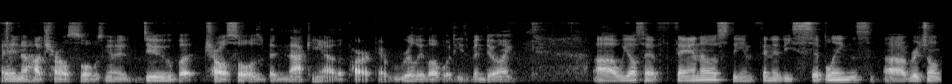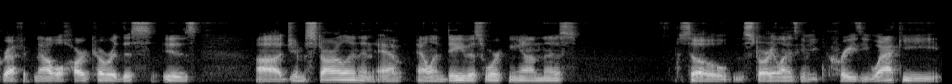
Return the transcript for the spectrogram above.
I didn't know how Charles Soule was going to do, but Charles Soule has been knocking out of the park. I really love what he's been doing. Uh, we also have Thanos, the Infinity Siblings, uh, original graphic novel hardcover. This is uh, Jim Starlin and Al- Alan Davis working on this. So the storyline is going to be crazy, wacky,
